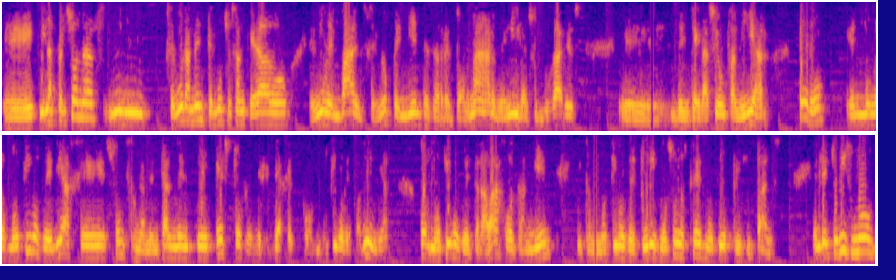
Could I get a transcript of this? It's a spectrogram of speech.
Eh, y las personas mm, seguramente muchos han quedado en un embalse, ¿no? Pendientes de retornar, de ir a sus lugares eh, de integración familiar, pero en los motivos de viaje son fundamentalmente estos, viajes por motivos de familia, por motivos de trabajo también y por motivos de turismo, son los tres motivos principales. El de turismo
